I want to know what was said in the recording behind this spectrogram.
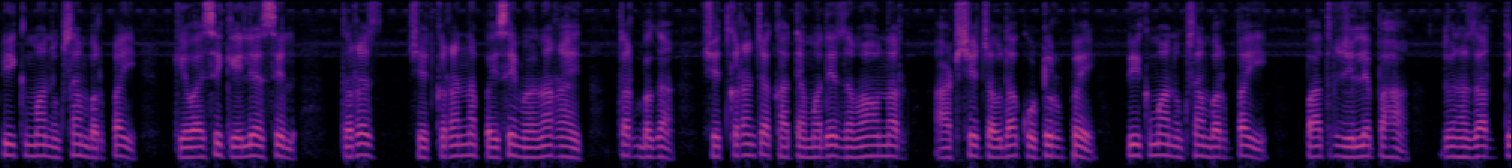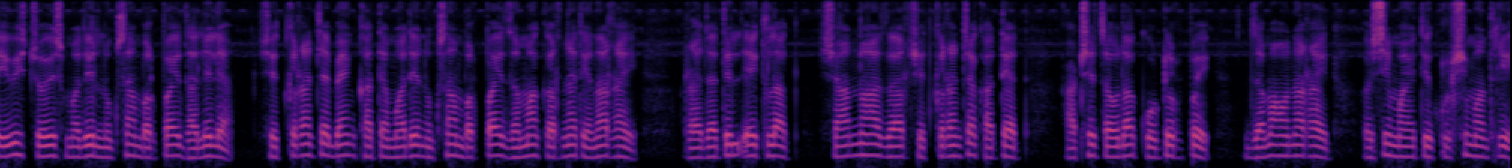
पीक विमा नुकसान भरपाई के वाय सी केली असेल तरच शेतकऱ्यांना पैसे मिळणार आहेत. तर बघा शेतकऱ्यांच्या खात्यामध्ये जमा होणार आठशे चौदा कोटी रुपये पीक विमा नुकसान भरपाई. पात्र जिल्हे पहा दोन हजार तेवीस चोवीसमधील नुकसान भरपाई झालेल्या शेतकऱ्यांच्या बँक खात्यामध्ये नुकसान भरपाई जमा करण्यात येणार आहे. राज्यातील एक लाख शहाण्णव हजार शेतकऱ्यांच्या खात्यात आठशे चौदा कोटी रुपये जमा होणार आहेत अशी माहिती कृषी मंत्री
